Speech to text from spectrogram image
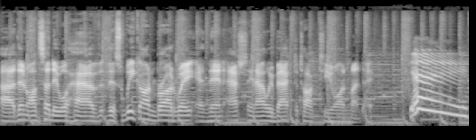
Uh, then on Sunday, we'll have This Week on Broadway, and then Ashley and I will be back to talk to you on Monday. Yay!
